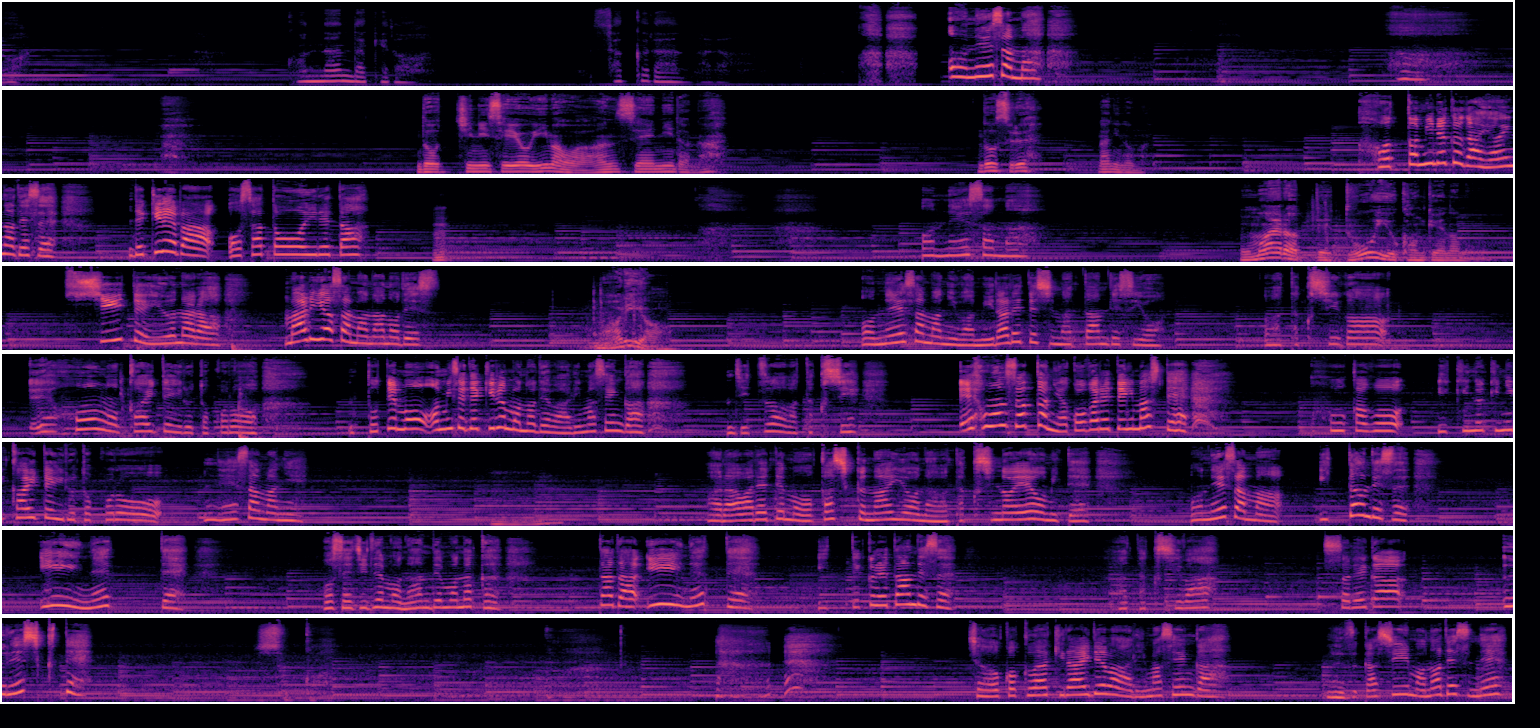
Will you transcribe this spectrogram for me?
こんなんだけどさくらなら お姉様。どっちにせよ今は安静にだな。どうする？何飲む？ホットミルクが良いのです。できれば、お砂糖を入れた。お姉様。お前らってどういう関係なの？強いて言うなら、マリア様なのです。マリア？お姉様には見られてしまったんですよ。私が、絵本を書いているところ、とてもお見せできるものではありませんが、実は私、絵本作家に憧れていまして、放課後、息抜きに書いているところを、姉様に、笑われてもおかしくないような私の絵を見て、お姉様、言ったんです。いいねって。お世辞でも何でもなく、ただいいねって言ってくれたんです。私は、それが、嬉しくて。そっか。彫刻は嫌いではありませんが、難しいものですね。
